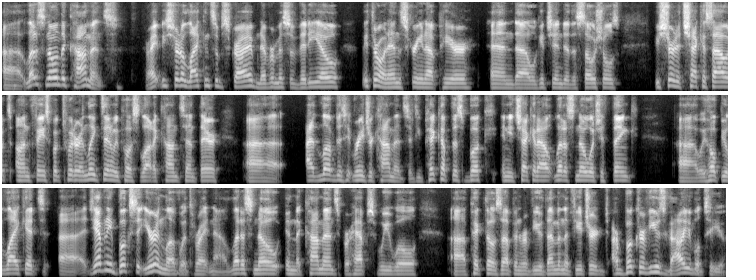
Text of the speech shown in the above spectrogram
Uh, let us know in the comments right? Be sure to like and subscribe. Never miss a video. We throw an end screen up here and uh, we'll get you into the socials. Be sure to check us out on Facebook, Twitter, and LinkedIn. We post a lot of content there. Uh, I'd love to read your comments. If you pick up this book and you check it out, let us know what you think. Uh, we hope you like it. Uh, do you have any books that you're in love with right now? Let us know in the comments. Perhaps we will uh, pick those up and review them in the future. Our book review is valuable to you.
